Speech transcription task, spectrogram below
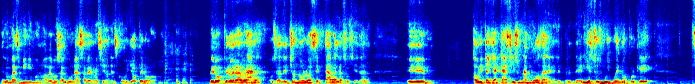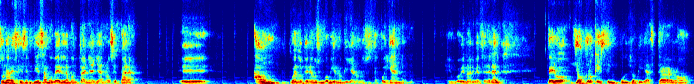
en lo más mínimo, ¿no? Habemos algunas aberraciones como yo, pero pero, pero era raro, o sea, de hecho no lo aceptaba la sociedad. Eh, ahorita ya casi es una moda el emprender y esto es muy bueno porque pues, una vez que se empieza a mover la montaña ya no se para. Eh, aún cuando tenemos un gobierno que ya no nos está apoyando, ¿no? un gobierno a nivel federal. Pero yo creo que este impulso que ya se agarró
